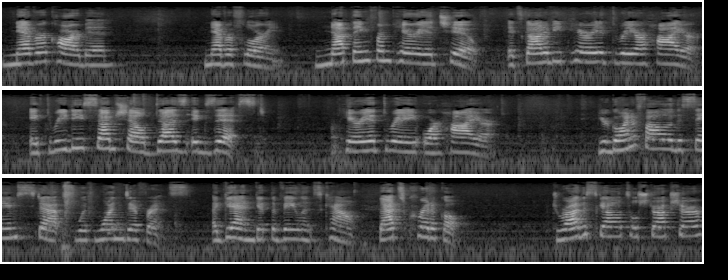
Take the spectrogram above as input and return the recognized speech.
never carbon, never fluorine. Nothing from period two. It's got to be period three or higher. A 3D subshell does exist. Period three or higher. You're going to follow the same steps with one difference. Again, get the valence count. That's critical. Draw the skeletal structure.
